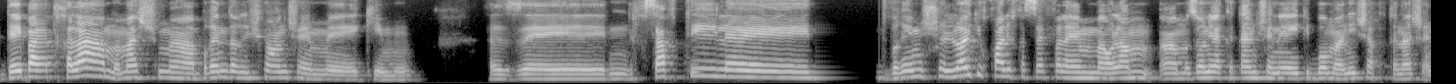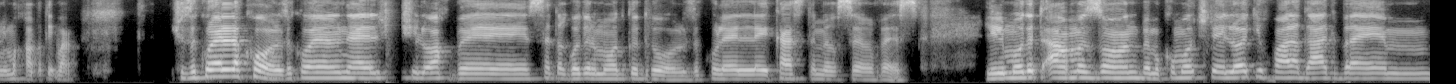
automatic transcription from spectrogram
די בהתחלה, ממש מהברנד הראשון שהם אה, הקימו. אז אה, נחשפתי לדברים שלא הייתי יכולה להיחשף עליהם מהעולם האמזוני הקטן שאני הייתי בו, מהנישה הקטנה שאני מכרתי בה. שזה כולל הכל, זה כולל לנהל שילוח בסדר גודל מאוד גדול, זה כולל customer service, ללמוד את אמזון במקומות שלא הייתי יכולה לגעת בהם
